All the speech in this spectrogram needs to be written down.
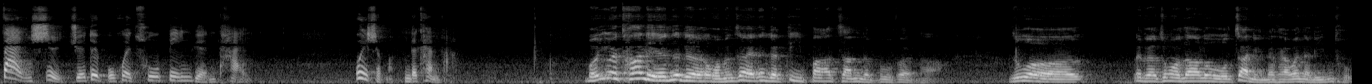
但是绝对不会出兵援台。为什么？你的看法？我因为他连那个我们在那个第八章的部分哈，如果那个中国大陆占领了台湾的领土，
